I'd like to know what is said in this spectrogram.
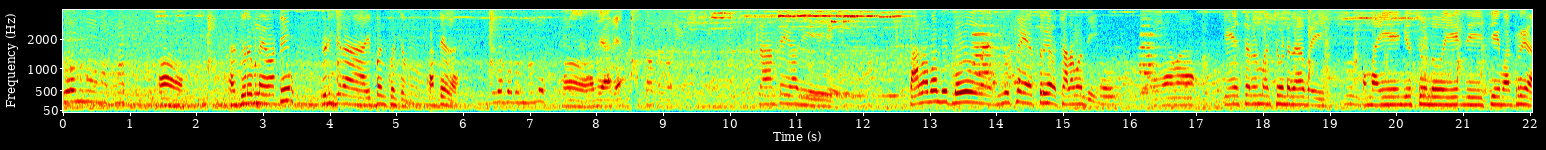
దూరం దూరం ఉన్నాయి కాబట్టి వీడికి జర ఇబ్బంది కొంచెం. అంతే కదా? అదే అదే. ఎట్లా అంటే అది చాలామంది ఇప్పుడు న్యూస్లో చెప్తారు కదా చాలామంది కేసీఆర్ మంచిగా ఉండరా బాయ్? అమ్మ ఏం చేస్తుండు? ఏంది? సీఎం అంటారుగా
